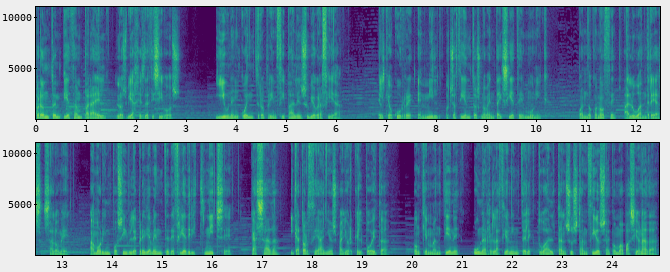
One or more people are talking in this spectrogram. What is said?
Pronto empiezan para él los viajes decisivos y un encuentro principal en su biografía, el que ocurre en 1897 en Múnich, cuando conoce a Lu Andreas Salomé, amor imposible previamente de Friedrich Nietzsche, casada y 14 años mayor que el poeta, con quien mantiene una relación intelectual tan sustanciosa como apasionada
